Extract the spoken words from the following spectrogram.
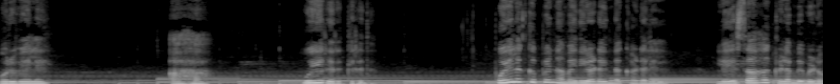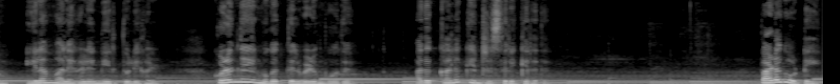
ஒருவேளை ஆஹா உயிர் இருக்கிறது. புயலுக்கு பின் அமைதியடைந்த கடலில் லேசாக கிளம்பி விடும் இளம் அலைகளின் நீர்த்துளிகள் குழந்தையின் முகத்தில் விழும்போது அது கலக்கென்று சிரிக்கிறது. படகோட்டி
